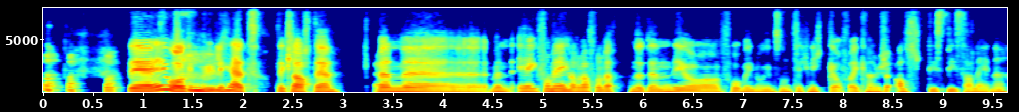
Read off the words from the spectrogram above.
det er jo òg en mulighet. Det er klart det. Men, eh, men jeg, for meg har det i hvert fall vært nødvendig å få meg noen sånne teknikker, for jeg kan jo ikke alltid spise alene.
